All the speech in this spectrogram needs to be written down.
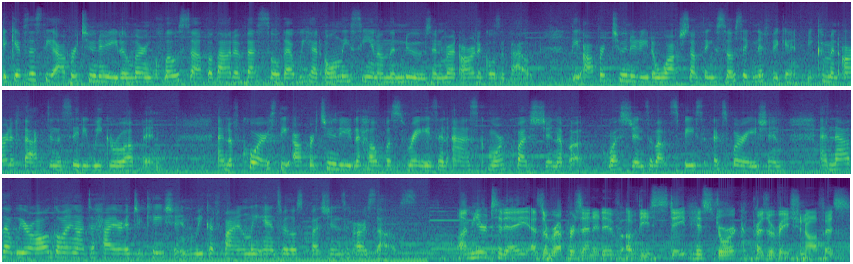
It gives us the opportunity to learn close up about a vessel that we had only seen on the news and read articles about, the opportunity to watch something so significant become an artifact in the city we grew up in, and of course the opportunity to help us raise and ask more question about, questions about space exploration, and now that we are all going on to higher education, we could finally answer those questions ourselves. I'm here today as a representative of the State Historic Preservation Office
